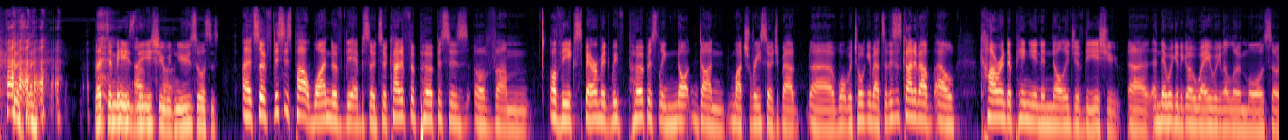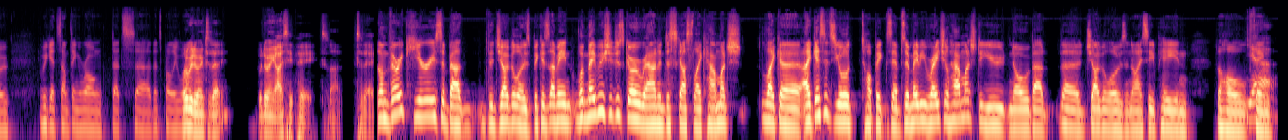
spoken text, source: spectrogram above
that to me is the issue with news sources. Uh, so this is part one of the episode. So kind of for purposes of um of the experiment, we've purposely not done much research about uh, what we're talking about. So this is kind of our, our current opinion and knowledge of the issue, uh, and then we're going to go away. We're going to learn more. So if we get something wrong, that's uh, that's probably why. What are we doing today? We're doing ICP tonight. Today. I'm very curious about the Juggalos because I mean, well, maybe we should just go around and discuss like how much, like, uh, I guess it's your topic, Zeb. So maybe Rachel, how much do you know about the Juggalos and ICP and the whole Yeah. thing?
